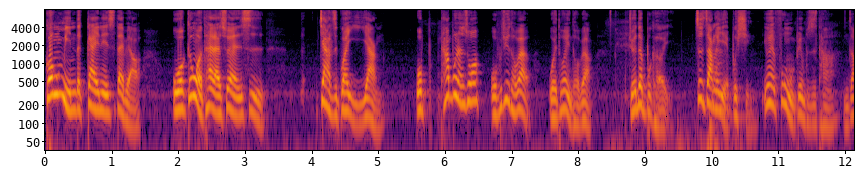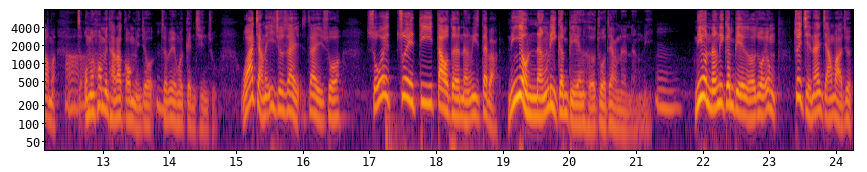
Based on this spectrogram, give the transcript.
公民的概念是代表我跟我太太虽然是价值观一样，我他不能说我不去投票，委托你投票，绝对不可以。智障也不行，因为父母并不是他，你知道吗？我们后面谈到公民，就这边会更清楚。我要讲的意就在在于说，所谓最低道德能力，代表你有能力跟别人合作这样的能力。嗯。你有能力跟别人合作，用最简单讲法，就是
